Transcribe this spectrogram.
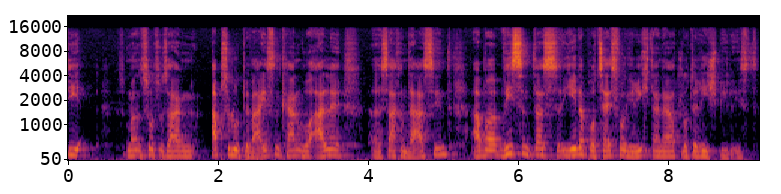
die man sozusagen absolut beweisen kann, wo alle äh, Sachen da sind, aber wissen, dass jeder Prozess vor Gericht eine Art Lotteriespiel ist.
